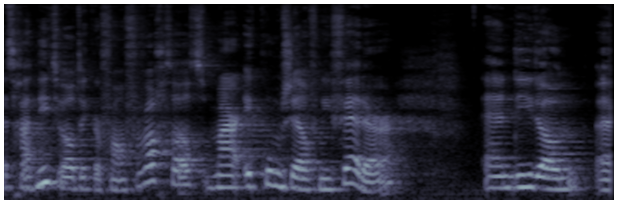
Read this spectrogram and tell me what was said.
Het gaat niet wat ik ervan verwacht had. Maar ik kom zelf niet verder. En die dan, eh,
